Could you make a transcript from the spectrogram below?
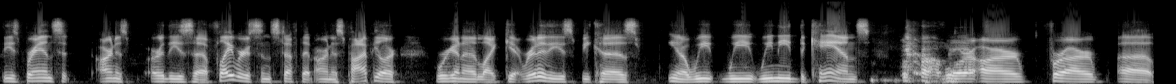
these brands that aren't as or these uh, flavors and stuff that aren't as popular, we're gonna like get rid of these because you know we we we need the cans Oh, for man. our for our uh,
